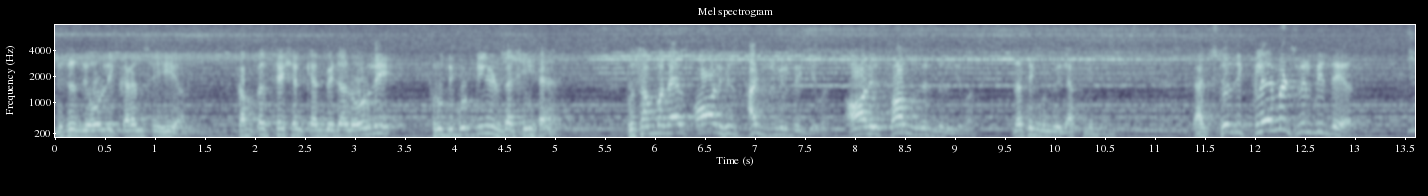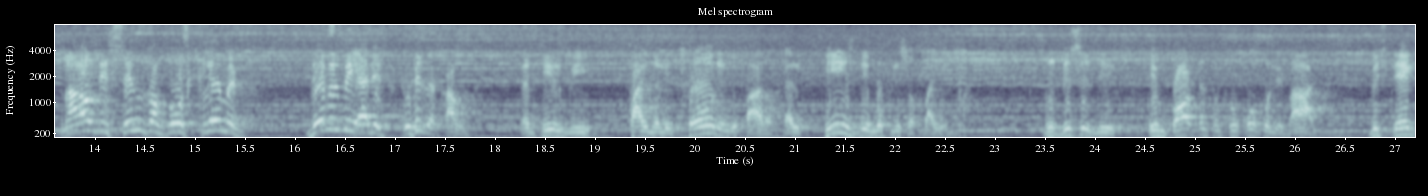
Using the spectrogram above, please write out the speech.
This is the only currency here. Compensation can be done only through the good deeds that he has. To someone else, all his hajj will be given. All his sawms will be given. Nothing will be left with him. And still the claimants will be there. Now the sins of those claimants, they will be added to his account. And he will be finally thrown in the fire of hell. He is the muflis of my ummah. So this is the importance of hukukul ibad, which, take,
